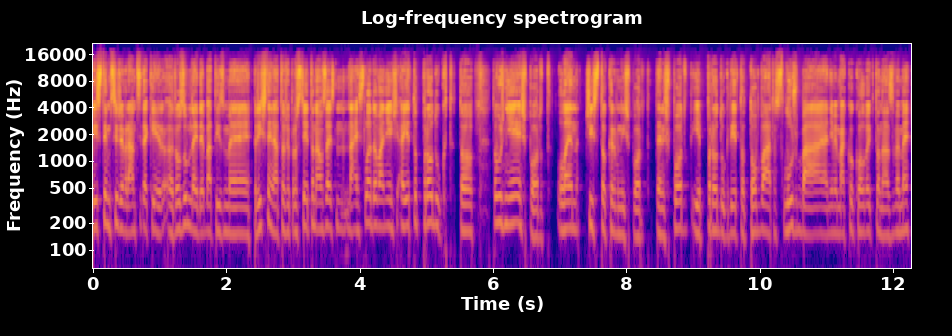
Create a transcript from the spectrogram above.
myslím si, že v rámci takej rozumnej debaty sme prišli na to, že proste je to naozaj najsledovanejšie a je to produkt. To, to už nie je šport, len čistokrvný šport. Ten šport je produkt, je to tovar, služba, ja neviem akokoľvek to nazveme,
